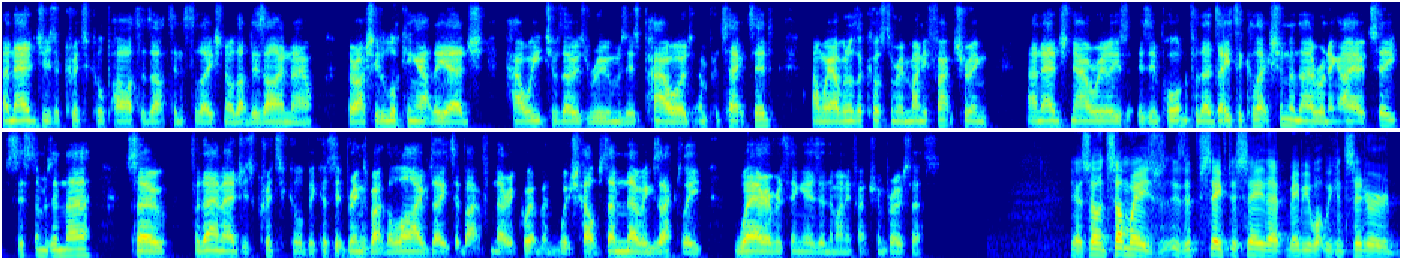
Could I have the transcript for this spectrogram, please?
and Edge is a critical part of that installation or that design now. They're actually looking at the edge, how each of those rooms is powered and protected. And we have another customer in manufacturing and Edge now really is, is, important for their data collection, and they're running IoT systems in there. So for them, Edge is critical because it brings back the live data back from their equipment, which helps them know exactly where everything is in the manufacturing process. Yeah, so in some ways, is it safe to say that maybe what we considered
